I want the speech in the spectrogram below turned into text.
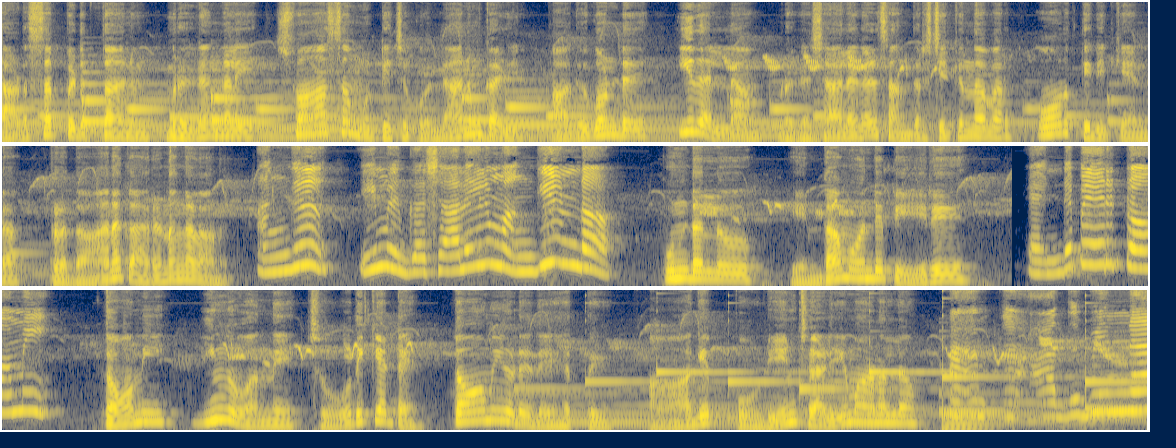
തടസ്സപ്പെടുത്താനും മൃഗങ്ങളെ ശ്വാസം മുട്ടിച്ചു കൊല്ലാനും കഴിയും. അതുകൊണ്ട് ഇതെല്ലാം മൃഗശാലകൾ സന്ദർശിക്കുന്നവർ ഓർത്തിരിക്കേണ്ട പ്രധാന കാരണങ്ങളാണ്. ഈ മൃഗശാലയിൽ മങ്കി ഉണ്ടോ? ഉണ്ടല്ലോ. എന്താ മോന്റെ പേര്? എന്റെ പേര് ടോമി. ടോമി ഇങ്ങു വന്നേ ചോദിക്കട്ടെ. ടോമിയുടെ ദേഹത്ത് ആകെ പൊടിയും ചളിയുമാണല്ലോ. അത് പിന്നെ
